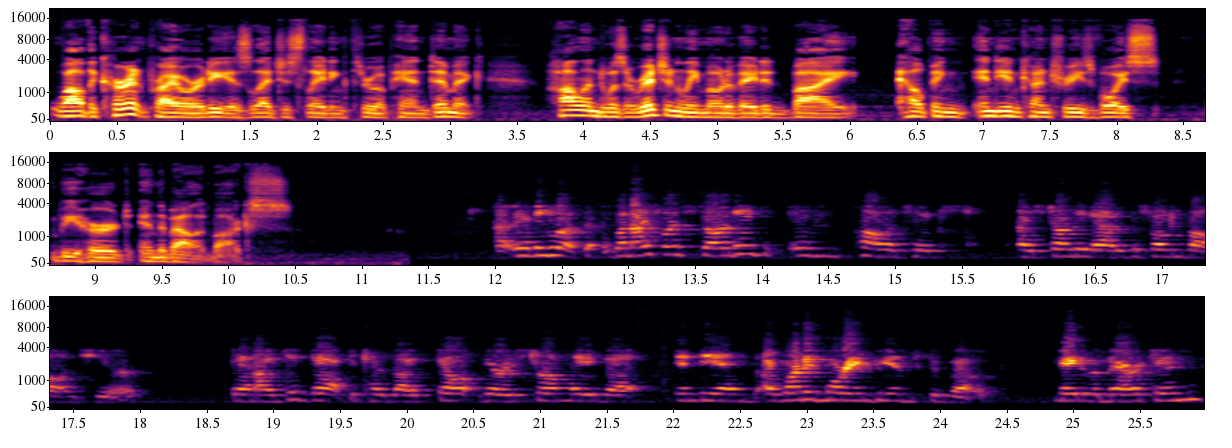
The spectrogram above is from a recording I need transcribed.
While the current priority is legislating through a pandemic, Haaland was originally motivated by helping Indian countries' voice be heard in the ballot box. Uh, I mean, look, when I first started in politics, I started out as a phone volunteer. And I did that because I felt very strongly that Indians, I wanted more Indians to vote. Native Americans,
